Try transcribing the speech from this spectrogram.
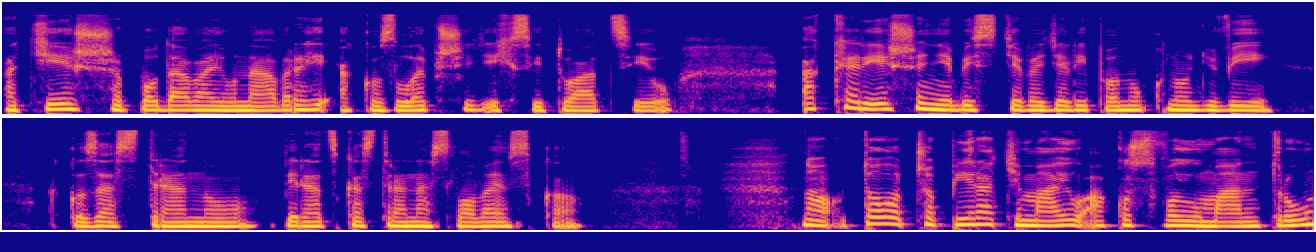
a tiež podávajú návrhy, ako zlepšiť ich situáciu. Aké riešenie by ste vedeli ponúknuť vy, ako za stranu Pirátska strana Slovensko? No, to, čo Piráti majú ako svoju mantru,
